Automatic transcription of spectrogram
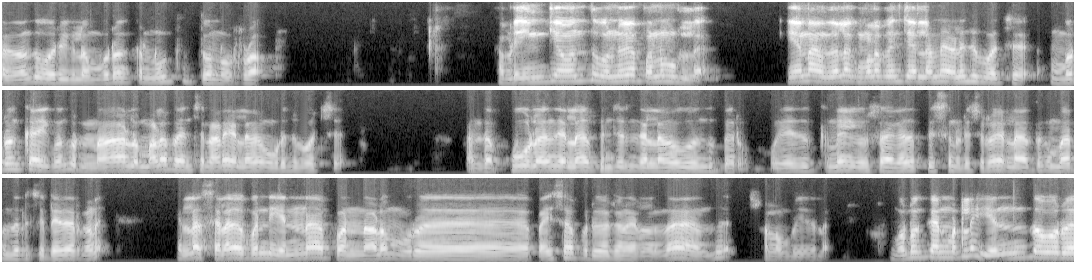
அது வந்து ஒரு கிலோ முருங்கைக்காய் நூற்றி தொண்ணூறுரூவா அப்படி இங்கே வந்து ஒன்றுமே பண்ண முடியல. ஏன்னா அந்த அளவுக்கு மழை பெஞ்சு எல்லாமே அழிஞ்சு போச்சு. முருங்கைக்காய்க்கு வந்து ஒரு நாலு மழை பெஞ்சனாலே எல்லாமே முடிஞ்சு போச்சு. அந்த பூல இருந்து எல்லாமே பிஞ்சிருந்து எல்லாமே உழுந்து போயிடும் எதுக்குமே யூஸ் ஆகாது. பிசு அடிச்சிடும் எல்லாத்துக்கும் மருந்து அடிச்சுட்டே தான் இருக்கணும். எல்லாம் செலவு பண்ணி என்ன பண்ணாலும் ஒரு பைசா பிரயோஜனம் இல்லைன்னு தான் வந்து சொல்ல முடியுதுல முருங்கன் மட்டும் எந்த ஒரு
